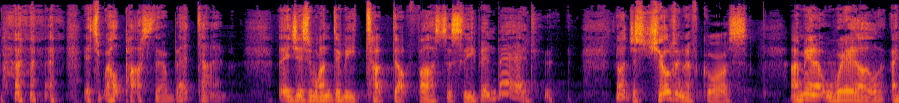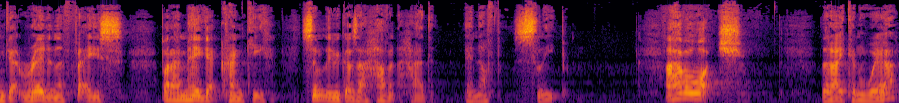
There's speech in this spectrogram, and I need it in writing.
it's well past their bedtime. They just want to be tucked up fast asleep in bed. not just children, of course. I may not wail and get red in the face, but I may get cranky simply because I haven't had enough sleep. I have a watch that I can wear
